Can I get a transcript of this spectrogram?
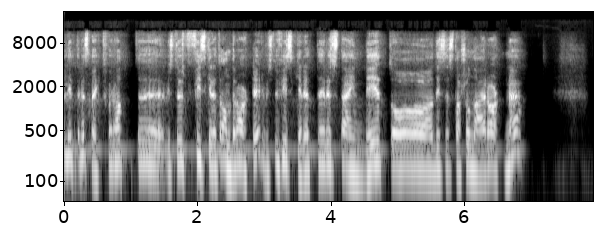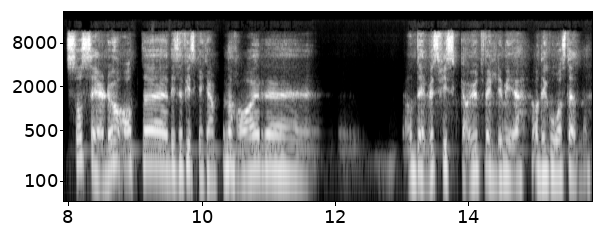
litt respekt for at uh, hvis du fisker etter andre arter, hvis du fisker etter steinbit og disse stasjonære artene, så ser du at uh, disse fiskecampene har uh, delvis fiska ut veldig mye av de gode stedene.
